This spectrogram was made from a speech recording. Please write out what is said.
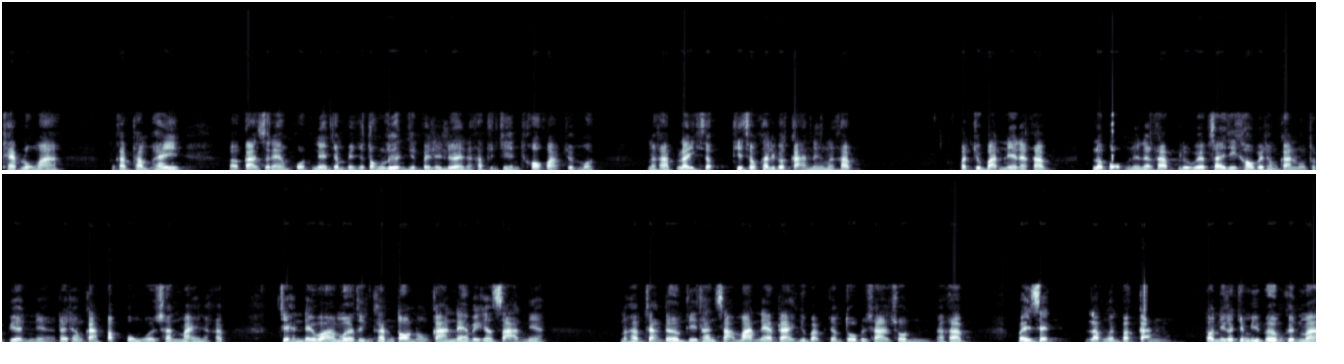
แคบลงมา นะครับทำให้การแสดงผลเนี่ยจำเป็นจะต้องเลื่อนขึ้นไปเรื่อยๆนะครับถึงจะเห็นข้อความจนหมดนะครับและอีกที่สำคัญอีกประการหนึ่งนะครับ ปัจจุบันเนี่ยนะครับระบบเนี่ยนะครับหรือเว็บไซต์ที่เข้าไปทำการลงทะเบียนเนี่ยได้ทำการปรับปรุงเวอร์ชันใหม่นะครับจะเห็นได้ว่าเมื่อถึงขั้นตอนของการแนบเอกสารเนี่ยนะครับจากเดิมที่ท่านสามารถแนบได้คือแบบประจำตัวประชาชนนะครับใบเสร็จรับเงินประกัน ตอนนี้ก็จะมีเพิ่มขึ้นมา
